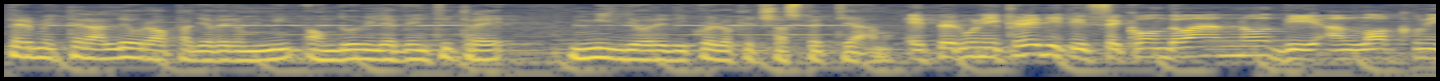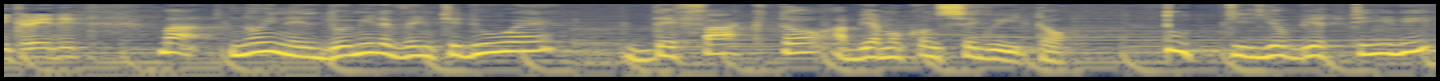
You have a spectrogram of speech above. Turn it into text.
permetterà all'Europa di avere un, un 2023 migliore di quello che ci aspettiamo. E per Unicredit il secondo anno di Unlock Unicredit? Ma noi nel 2022 de facto abbiamo conseguito tutti gli obiettivi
